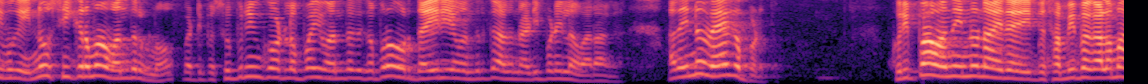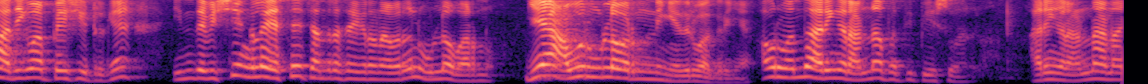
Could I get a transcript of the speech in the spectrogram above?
இவங்க இன்னும் சீக்கிரமாக வந்திருக்கணும். பட் இப்போ சுப்ரீம் கோர்ட்டில் போய் வந்ததுக்கப்புறம் ஒரு தைரியம் வந்திருக்கு அதன் அடிப்படையில் வராங்க. அதை இன்னும் வேகப்படுத்தும். குறிப்பாக வந்து இன்னும் நான் இதை இப்போ சமீப காலமாக அதிகமாக பேசிகிட்டு இருக்கேன். இந்த விஷயங்களை எஸ் ஏ சந்திரசேகரன் அவர்கள் உள்ளே வரணும். ஏன் அவர் உள்ள வரணும்னு நீங்க எதிர்பார்க்குறீங்க? அவர் வந்து அறிஞர் அண்ணா பற்றி பேசுவார். அறிஞர் அண்ணானா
